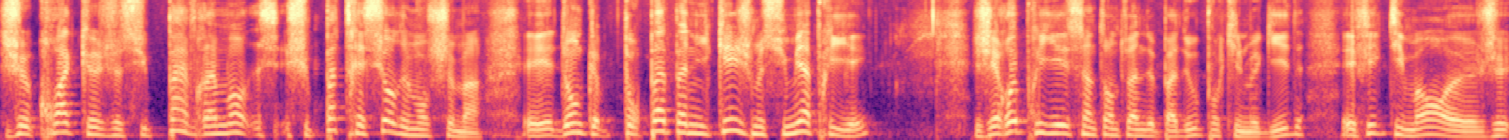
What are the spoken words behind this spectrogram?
je crois que je suis pas vraiment, je suis pas très sûr de mon chemin et donc pour pas paniquer, je me suis mis à prier. J'ai reprié Saint Antoine de Padoue pour qu'il me guide. Effectivement, euh, j'ai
